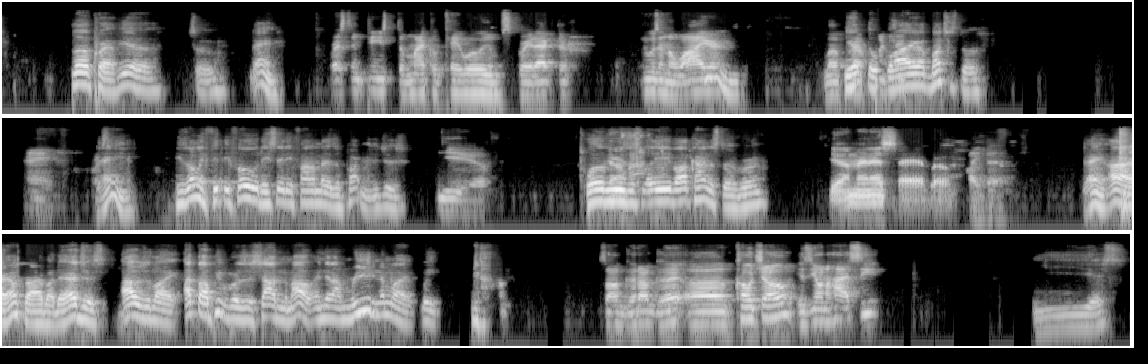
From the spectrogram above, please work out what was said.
Lovecraft, yeah. So dang. Rest in peace to Michael K. Williams, great actor. He was in The Wire. Hmm. Lovecraft. Yep, The Wire, a bunch of stuff. Dang. Dang. He's only 54. They said they found him at his apartment. It just yeah. 12 years a slave, all kind of stuff, bro. Yeah, man, that's sad, bro. Like that. Dang. All right. I'm sorry about that. I just, I was just like, I thought people were just shouting them out. And then I'm reading, I'm like, wait. it's all good. All good. Uh, Coach O, is he on the hot seat? Yes.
